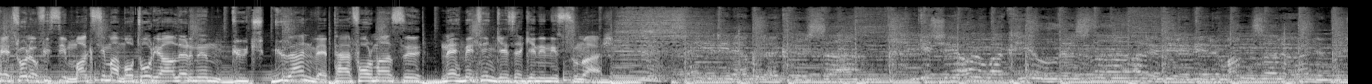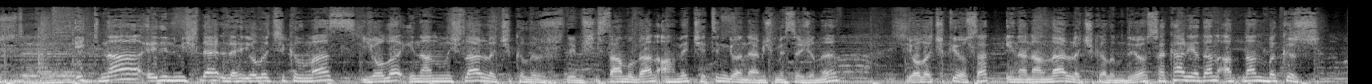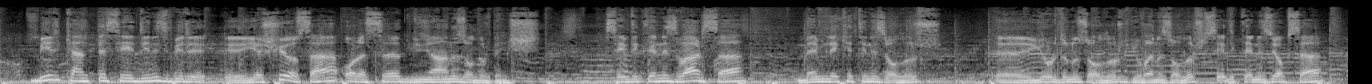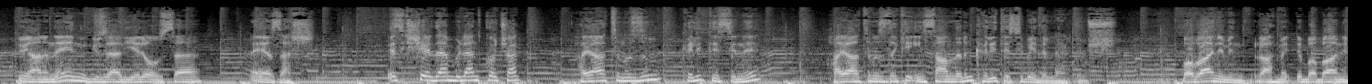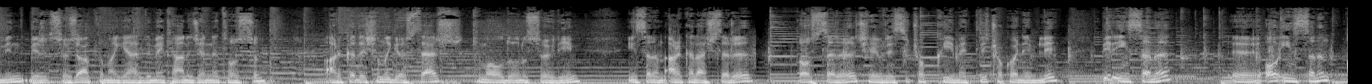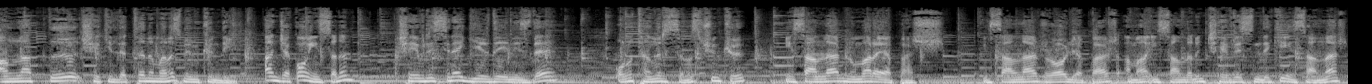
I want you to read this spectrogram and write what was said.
Petrol Ofisi Maxima motor yağlarının güç, güven ve performansı Mehmet'in gezegenini sunar. Seyrine bırakırsan Geçiyor bak yıldızlar Bir bir manzara önümüzde İkna edilmişlerle yola çıkılmaz, yola inanmışlarla çıkılır demiş. İstanbul'dan Ahmet Çetin göndermiş mesajını. Yola çıkıyorsak inananlarla çıkalım diyor. Sakarya'dan Adnan Bakır. Bir kentte sevdiğiniz biri e, yaşıyorsa orası dünyanız olur demiş. Sevdikleriniz varsa memleketiniz olur, e, yurdunuz olur, yuvanız olur. Sevdikleriniz yoksa dünyanın en güzel yeri olsa ne yazar? Eskişehir'den Bülent Koçak hayatınızın kalitesini hayatınızdaki insanların kalitesi belirler demiş. Babaannemin rahmetli babaannemin bir sözü aklıma geldi mekanı cennet olsun. Arkadaşını göster kim olduğunu söyleyeyim. İnsanın arkadaşları, dostları, çevresi çok kıymetli, çok önemli. Bir insanı e, o insanın anlattığı şekilde tanımanız mümkün değil. Ancak o insanın çevresine girdiğinizde onu tanırsınız. Çünkü insanlar numara yapar. İnsanlar rol yapar ama insanların çevresindeki insanlar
